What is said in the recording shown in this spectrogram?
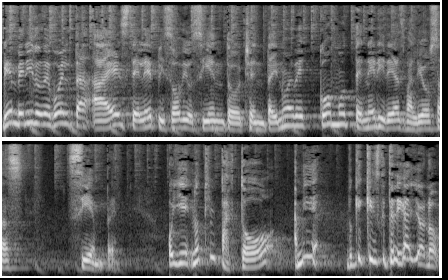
Bienvenido de vuelta a este, el episodio 189, cómo tener ideas valiosas siempre. Oye, ¿no te impactó? A mí, ¿qué quieres que te diga yo? No,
